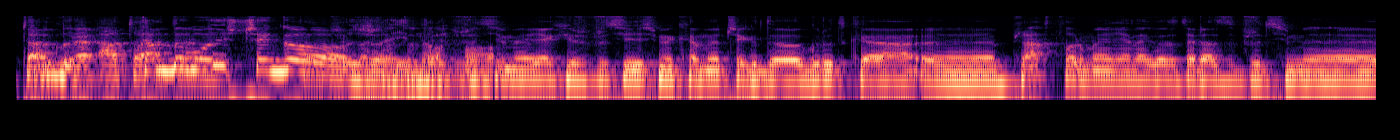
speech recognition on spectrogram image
tam, to, a to, tam a było jeszcze gorzej. No. wrzucimy, jak już wrzuciliśmy kamyczek do ogródka e, Platformy Jednego, to teraz wrzucimy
